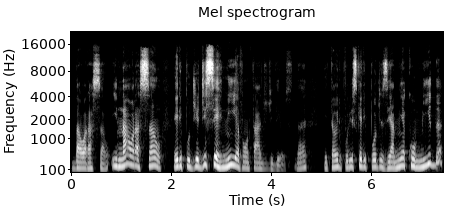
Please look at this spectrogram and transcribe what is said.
da oração. E na oração, ele podia discernir a vontade de Deus, né? Então, ele, por isso que ele pôde dizer: a minha comida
